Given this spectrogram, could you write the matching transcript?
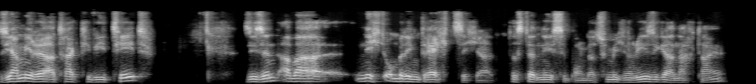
Sie haben ihre Attraktivität. Sie sind aber nicht unbedingt rechtssicher. Das ist der nächste Punkt. Das ist für mich ein riesiger Nachteil.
